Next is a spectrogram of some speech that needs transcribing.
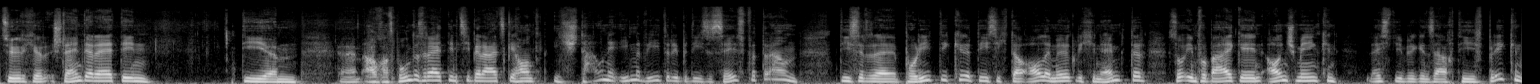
Zürcher Ständerätin die ähm, äh, auch als Bundesrätin sie bereits gehandelt. Ich staune immer wieder über dieses Selbstvertrauen dieser äh, Politiker, die sich da alle möglichen Ämter so im Vorbeigehen anschminken. Lässt übrigens auch tief blicken,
